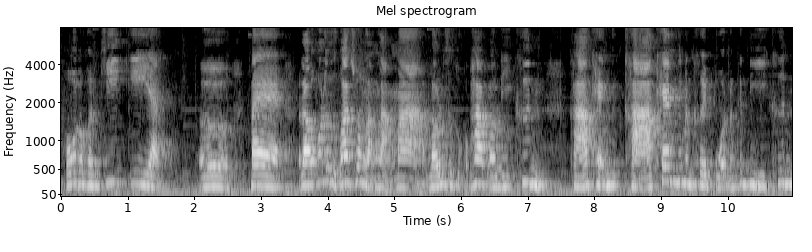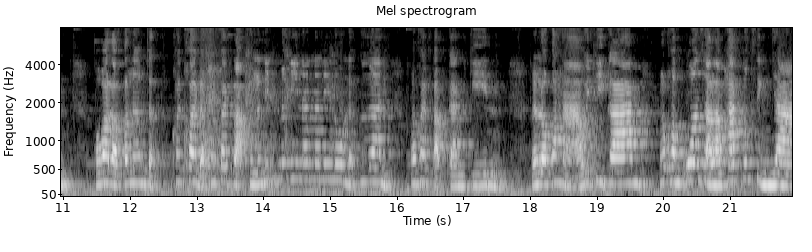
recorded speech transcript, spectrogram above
เพราะว่าเป็นคนขี้เกียจเออ แต่เราก็รู้สึกว่าช่วงหลังๆมา เรารู้สึกสุขภาพเราดีขึ้น ขาแข็งขาแข้งที่มันเคยปวดมันก็ดีขึ้น เพราะว่าเราก็เริ่มจะ ค่อยๆ แบบค่อยๆ ปรับทีละนิดนู่นนี่นั่นนั่นนี่นู่นแหละเพื่อน ค่อยๆ ปรับการกิน แล้วเราก็หาวิธีการลดความอ้วนสารพัดทุกสิ่งอย่า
